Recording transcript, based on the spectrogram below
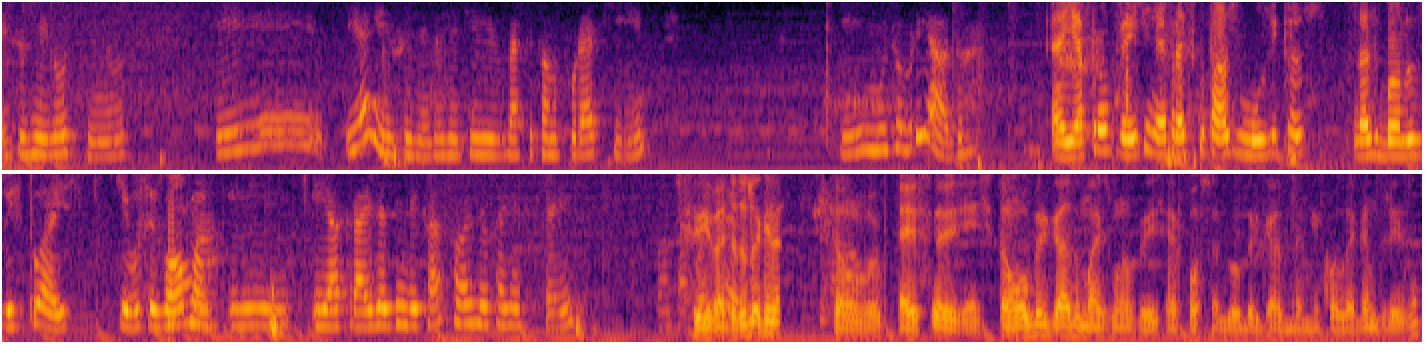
esses minutinhos. E, e é isso, gente. A gente vai ficando por aqui. E muito obrigada. É, e aproveite, né, para escutar as músicas das bandas virtuais, que vocês vão Sim, amar. E, e atrás das indicações do que a gente fez. Sim, vai ter tudo aqui na descrição. É isso aí, gente. Então, obrigado mais uma vez, reforçando o obrigado da minha colega Andresa.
